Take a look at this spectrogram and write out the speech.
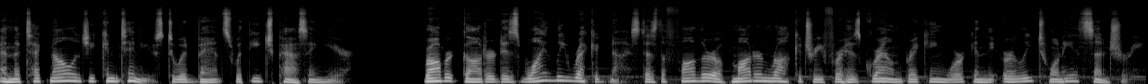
and the technology continues to advance with each passing year. Robert Goddard is widely recognized as the father of modern rocketry for his groundbreaking work in the early 20th century.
